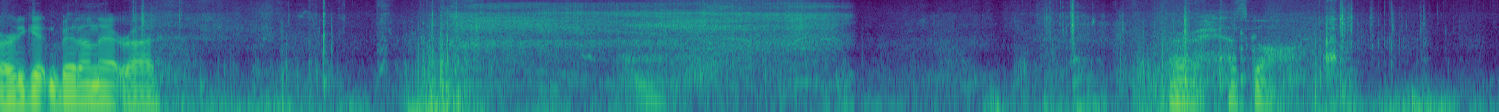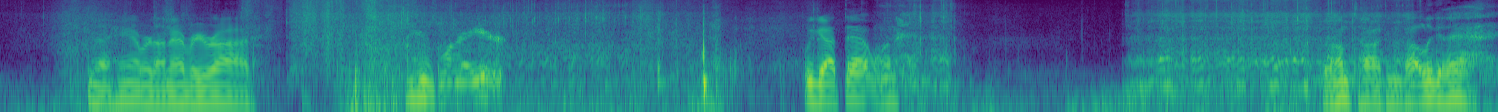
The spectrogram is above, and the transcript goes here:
Already getting bit on that rod. All right, let's go. Got hammered on every rod. Here's one right here. We got that one. What I'm talking about, look at that.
